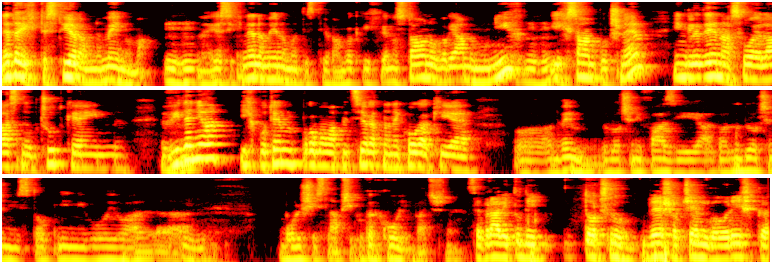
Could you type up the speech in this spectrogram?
ne da jih testiram namenoma, uh mhm. -huh. ne, jaz jih ne namenoma testiram, ampak jih enostavno verjamem v njih, uh mhm. -huh. jih sam počnem in glede na svoje lastne občutke in videnja, uh -huh. jih potem probam aplicirati na nekoga, ki je. Uh, vem, v določeni fazi ali pa na določeni stopni, nivoju, ali uh, mm boljši, slabši, kako koli. Pač, se pravi, tudi točno veš, o čem govoriš, ko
